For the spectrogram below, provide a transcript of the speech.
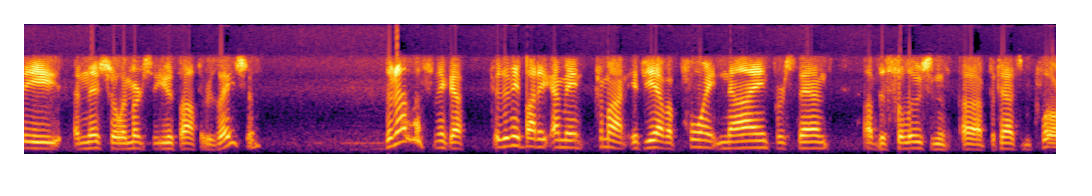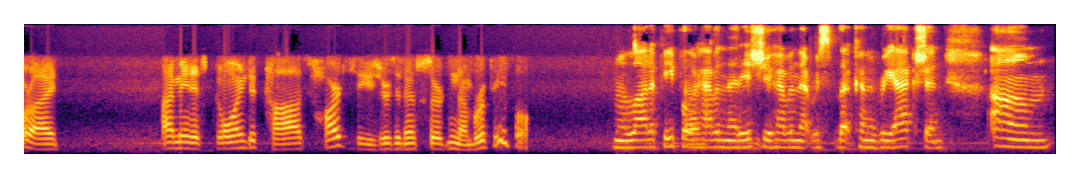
the initial emergency use authorization. They're not listening because anybody. I mean, come on. If you have a 0.9 percent of the solution uh, potassium chloride, I mean, it's going to cause heart seizures in a certain number of people. A lot of people are having that issue, having that that kind of reaction. Um,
